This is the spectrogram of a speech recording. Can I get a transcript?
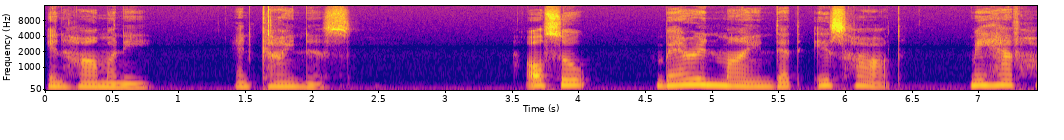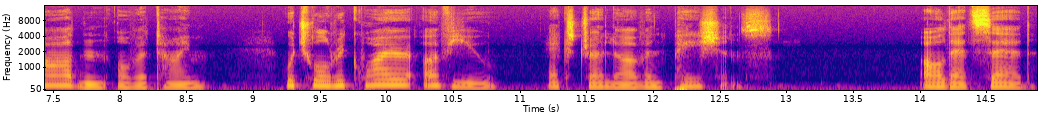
in harmony and kindness. Also, bear in mind that his heart may have hardened over time, which will require of you extra love and patience. All that said,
